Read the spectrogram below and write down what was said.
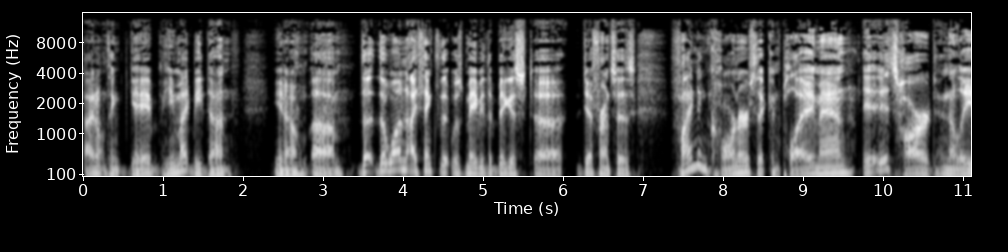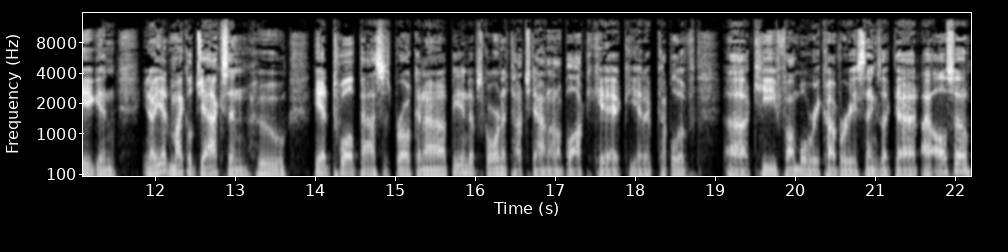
I don't think Gabe. He might be done. You know, um, the the one I think that was maybe the biggest uh, difference is finding corners that can play. Man, it, it's hard in the league, and you know, you had Michael Jackson who he had twelve passes broken up. He ended up scoring a touchdown on a blocked kick. He had a couple of uh, key fumble recoveries, things like that. I also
